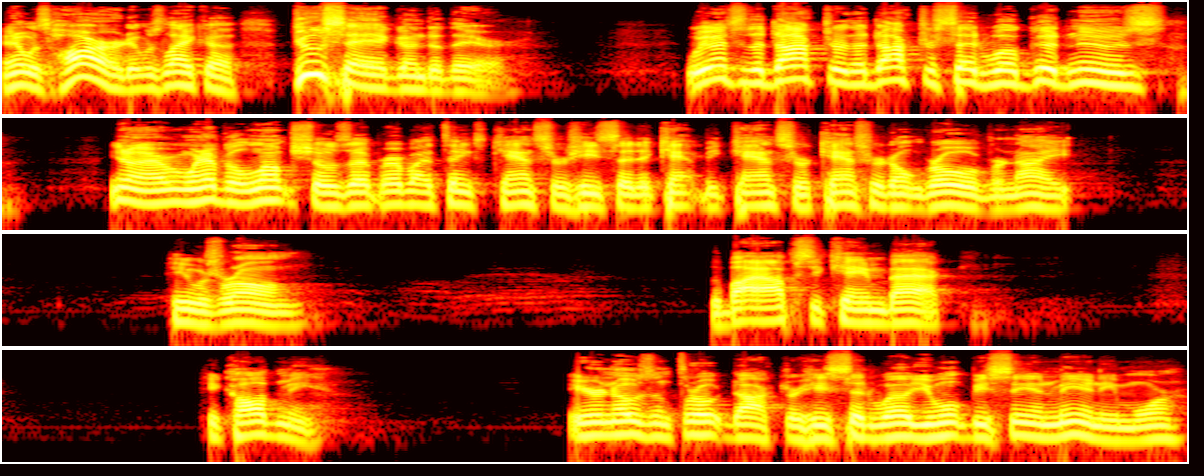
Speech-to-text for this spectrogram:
and it was hard. It was like a goose egg under there. We went to the doctor and the doctor said, Well, good news. You know, whenever the lump shows up, everybody thinks cancer. He said it can't be cancer. Cancer don't grow overnight. He was wrong. The biopsy came back. He called me ear, nose, and throat doctor. He said, Well, you won't be seeing me anymore.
